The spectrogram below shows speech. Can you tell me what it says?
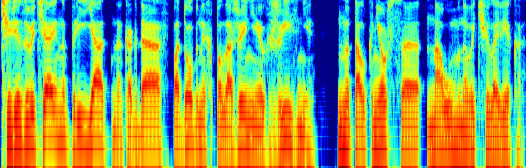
Чрезвычайно приятно, когда в подобных положениях жизни натолкнешься на умного человека.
